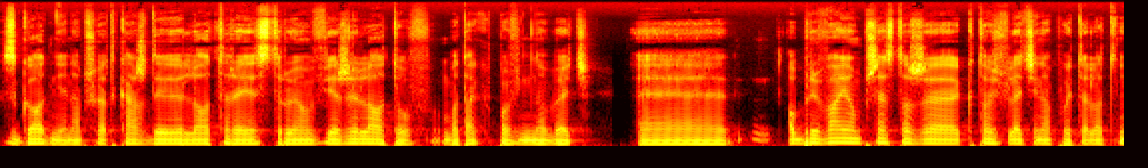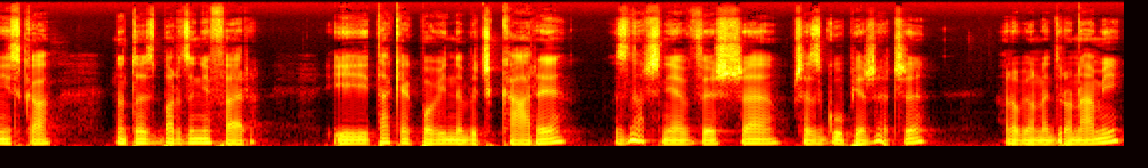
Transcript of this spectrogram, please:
zgodnie. Na przykład każdy lot rejestrują w wieży lotów, bo tak powinno być. E, obrywają przez to, że ktoś wleci na płytę lotniska, no to jest bardzo nie fair. I tak jak powinny być kary, znacznie wyższe przez głupie rzeczy robione dronami,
